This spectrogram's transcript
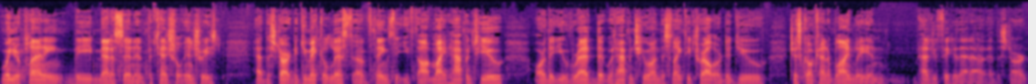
When you're planning the medicine and potential injuries at the start, did you make a list of things that you thought might happen to you or that you've read that would happen to you on this lengthy trail, or did you just go kind of blindly and how did you figure that out at the start?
